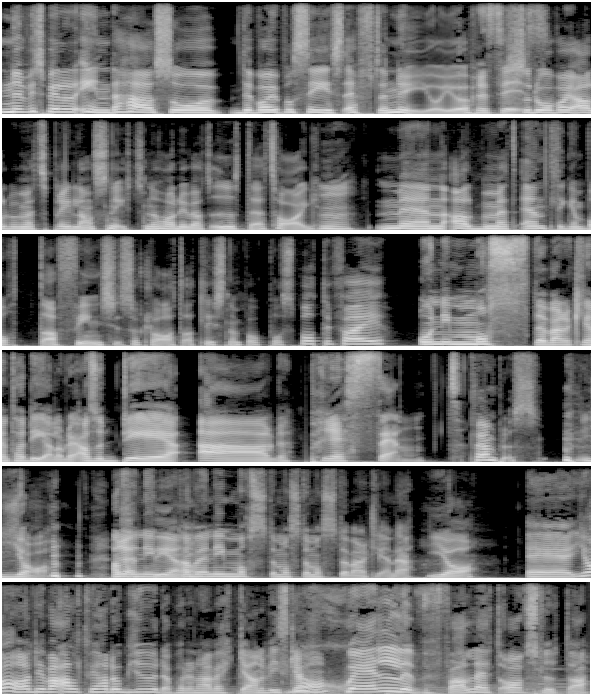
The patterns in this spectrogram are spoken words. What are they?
när vi spelade in det här så, det var ju precis efter nyår ju. Precis. Så då var ju albumet sprillans nytt, nu har det ju varit ute ett tag. Mm. Men albumet Äntligen borta finns ju såklart att lyssna på på Spotify. Och ni måste verkligen ta del av det, alltså det är present. 5 plus. Ja. Alltså ni, ja, men ni måste, måste, måste verkligen det. Ja. Eh, ja, det var allt vi hade att bjuda på den här veckan. Vi ska Ja. självfallet avsluta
